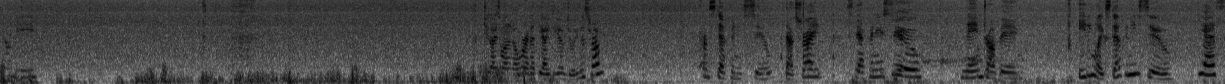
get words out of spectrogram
Yummy. Do you guys want to know where I got the idea of doing this from? From Stephanie Soo. That's right. Stephanie Soo. Name dropping. Eating like Stephanie Soo. Yes.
